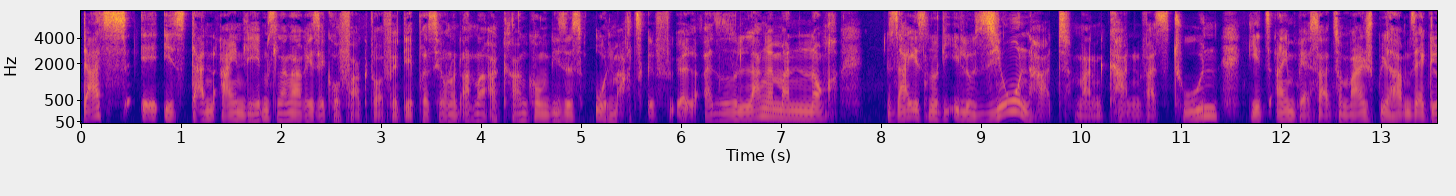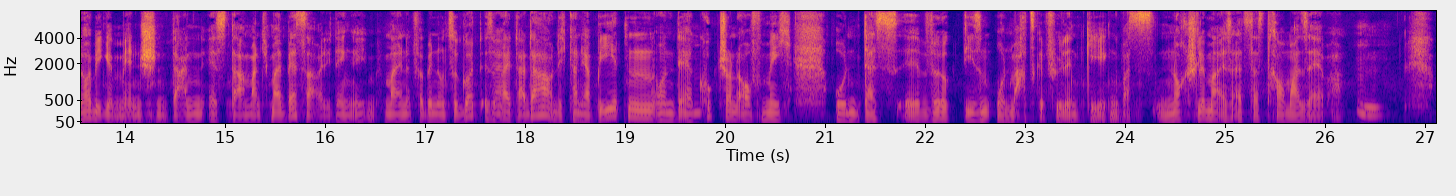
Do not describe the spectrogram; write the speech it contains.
Das äh, ist dann ein lebenslanger Risikofaktor für Depressionen und andere Erkrankungen, dieses Ohnmachtsgefühl. Also solange man noch sei es nur die Illusion hat, man kann was tun, geht's einem besser. Zum Beispiel haben sehr gläubige Menschen dann es da manchmal besser, weil die denken, meine Verbindung zu Gott ist ja. weiter da und ich kann ja beten und der mhm. guckt schon auf mich und das äh, wirkt diesem Ohnmachtsgefühl entgegen, was noch schlimmer ist als das Trauma selber. Mhm.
